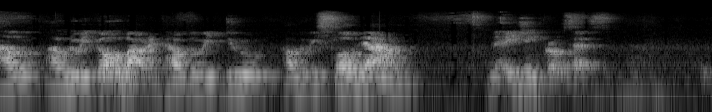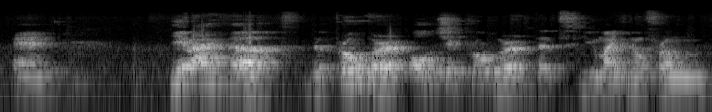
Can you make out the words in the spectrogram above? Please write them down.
how how do we go about it? How do we do how do we slow down the aging process? And here I have the, the proverb, old Czech proverb that you might know from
